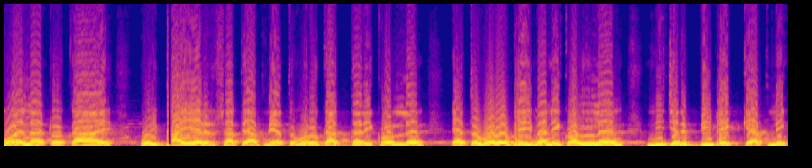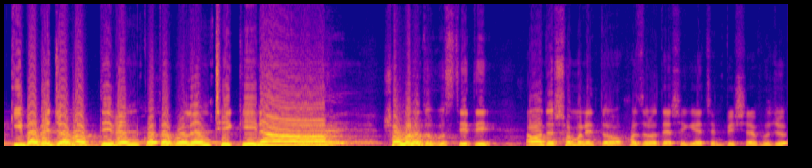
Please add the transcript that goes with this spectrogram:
ময়লা টকায়, ওই ভাইয়ের সাথে আপনি এত বড় গাদ্দারি করলেন, এত বড় বেইমানি করলেন, নিজের বিবেককে আপনি কীভাবে জবাব দিবেন, কথা বলেন ঠিকই না? সম্মানিত উপস্থিতি, আমাদের সম্মানিত হজরত এসে গিয়েছেন সাহেব হুজুর।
